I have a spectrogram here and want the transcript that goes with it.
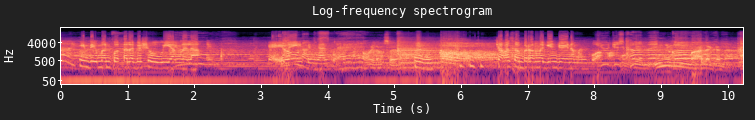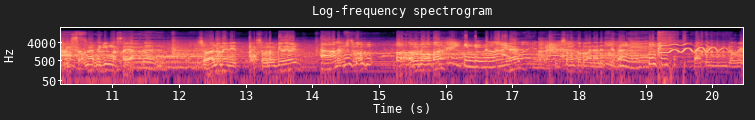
Hindi man po talaga showy ang lalaki. Kaya naiintindihan po. Okay lang sa'yo. Hmm. Tsaka sobrang nag-enjoy naman po ako. Yun, yun yung mahalaga na, na naging masaya ka. So ano, Medit? Gusto mo ng billiard? Ah. Gusto mo? Marunong ka ba? Hindi na nga. Hindi na? Gusto mo turuan ulit kita? Dating gawi.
